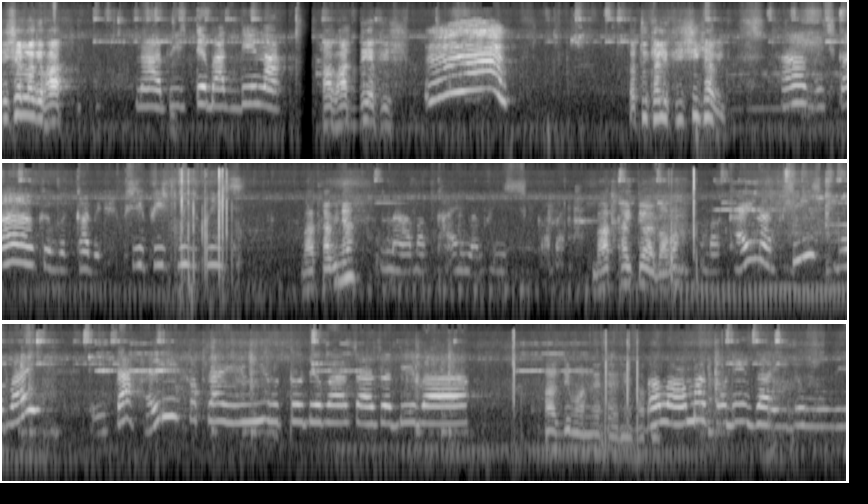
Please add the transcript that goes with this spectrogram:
কিসের লগে ভাত? না ভাত দিয়ে না। হ্যাঁ ভাত দিয়ে ফিস। উম, তা তুই খালি ফিসই খাবি? হ্যাঁ ফিস খাবে। ফিস ফিস ফিস ভাত খাবি না? না ভাত খাই না খাবে ভাত খাইতে হয় বাবা। ভাত খাই না ফিস মোবাইল। এটা হেলিকপ্টার এমনি হতো দেবা চাচা দেবা। আজ দি মনে চাই নি ভাত। বাবা আমার চলে যাই জমুনি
